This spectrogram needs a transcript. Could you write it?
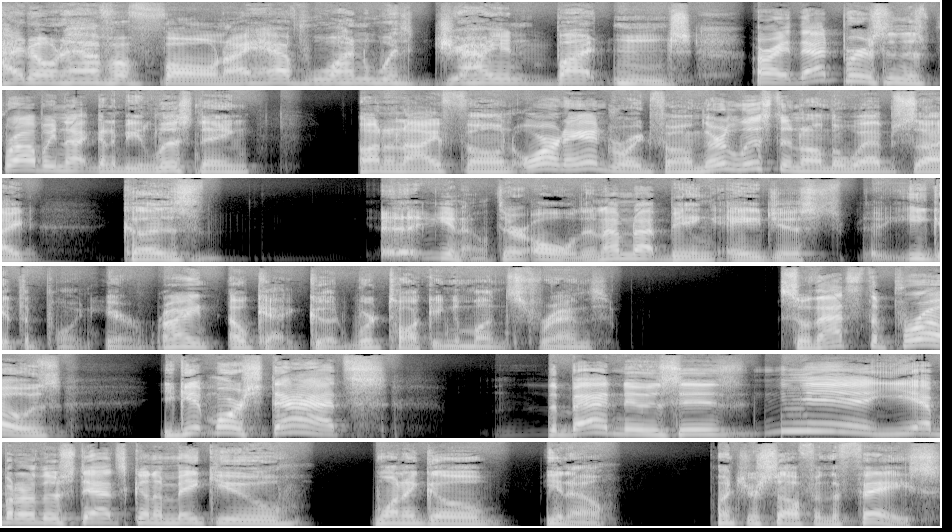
I don't have a phone. I have one with giant buttons. All right, that person is probably not going to be listening on an iPhone or an Android phone. They're listening on the website because, uh, you know, they're old. And I'm not being ageist. You get the point here, right? Okay, good. We're talking amongst friends. So that's the pros. You get more stats. The bad news is, yeah, yeah, but are those stats going to make you want to go, you know, punch yourself in the face?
